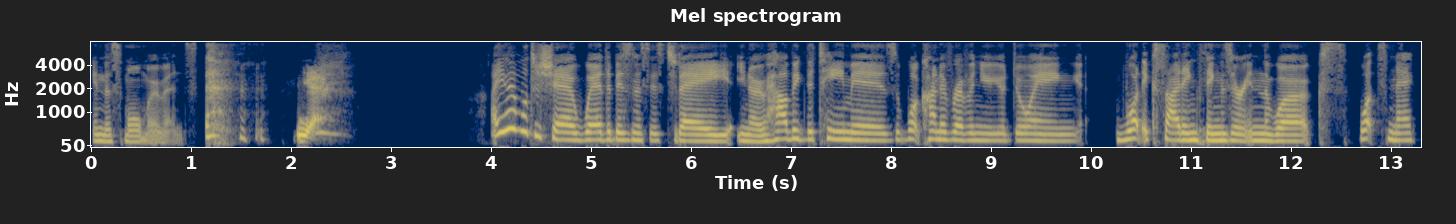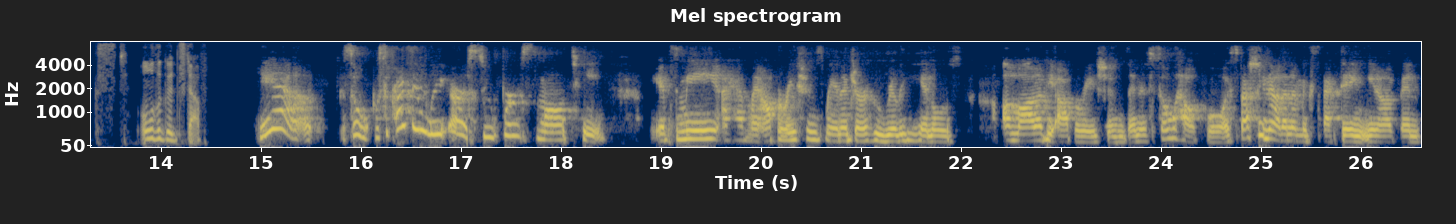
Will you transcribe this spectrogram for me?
in the small moments. yeah. Are you able to share where the business is today? You know, how big the team is, what kind of revenue you're doing, what exciting things are in the works, what's next, all the good stuff? Yeah. So surprisingly, we are a super small team. It's me. I have my operations manager who really handles a lot of the operations and is so helpful, especially now that I'm expecting, you know, I've been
